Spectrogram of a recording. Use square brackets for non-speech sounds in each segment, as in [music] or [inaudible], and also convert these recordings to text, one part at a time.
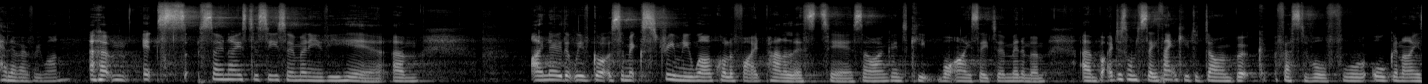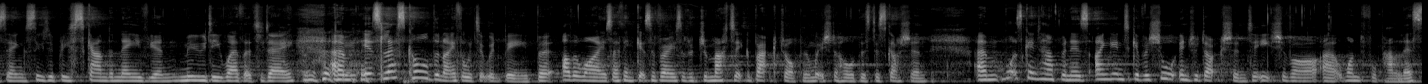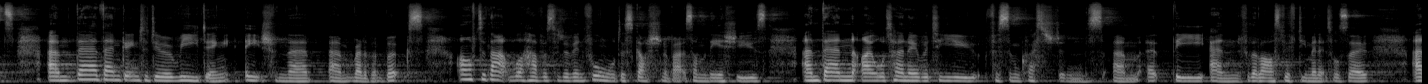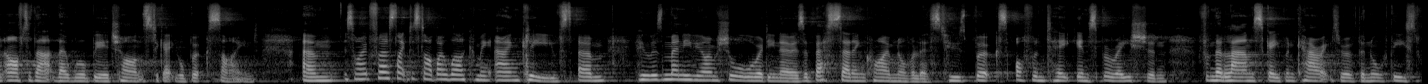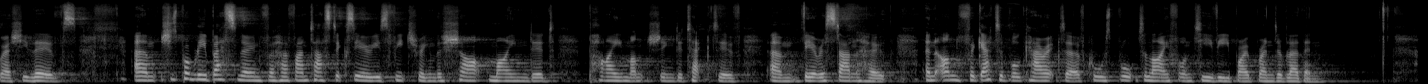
Hello, everyone. Um, it's so nice to see so many of you here. Um, I know that we've got some extremely well qualified panelists here, so I'm going to keep what I say to a minimum. Um, but I just want to say thank you to Durham Book Festival for organising suitably Scandinavian, moody weather today. [laughs] Um, it's less cold than I thought it would be, but otherwise, I think it's a very sort of dramatic backdrop in which to hold this discussion. Um, what's going to happen is I'm going to give a short introduction to each of our uh, wonderful panelists. Um, they're then going to do a reading, each from their um, relevant books. After that, we'll have a sort of informal discussion about some of the issues, and then I will turn over to you for some questions um, at the end for the last 50 minutes or so. And after that, there will be a chance to get your book signed. Um, so I'd first like to start by welcoming Ann Cleeves, um, who, as many of you I'm sure already know, is a best-selling crime novelist whose books often take inspiration from the landscape and character of the Northeast where she lives. Um, she's probably best known for her fantastic series featuring the sharp-minded, pie-munching detective um, Vera Stanhope, an unforgettable character, of course, brought to life on TV by Brenda Blethyn.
